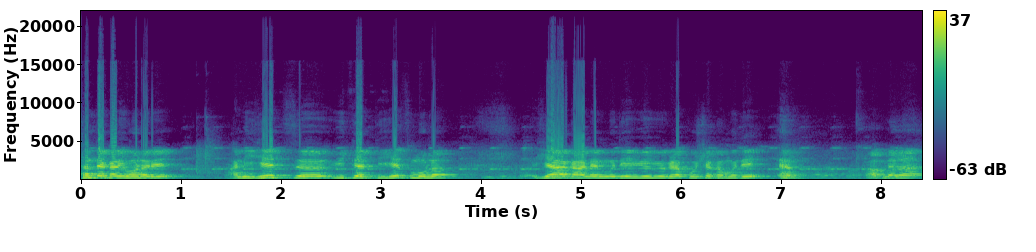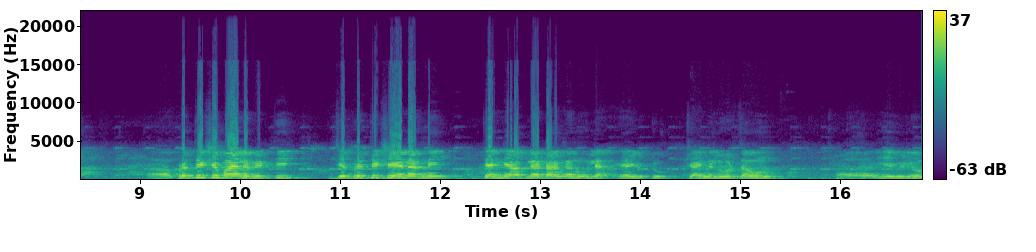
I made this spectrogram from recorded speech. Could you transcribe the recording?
संध्याकाळी होणार आहे. आणि हेच विद्यार्थी हेच मुलं ह्या गाण्यांमध्ये वेगवेगळ्या पोशाखामध्ये आपल्याला प्रत्यक्ष पाहायला भेटतील. जे प्रत्यक्ष येणार नाही त्यांनी आपल्या डांगण उल्या या यूट्यूब चॅनलवर जाऊन हे व्हिडिओ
